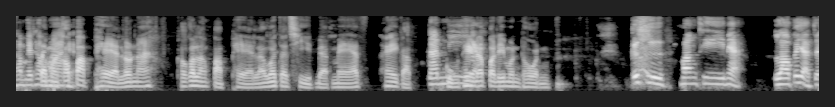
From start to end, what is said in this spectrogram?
ทำไมทำแต่เหมืมาอนเขาเนี่ยปรับแผนแล้วนะเขากำลังปรับแผนแล้วว่าจะฉีดแบบแมสให้กับกันกรุงนี่เทพไงและปริมณฑลก็คือบางทีเนี่ย เราก็อยากจะ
